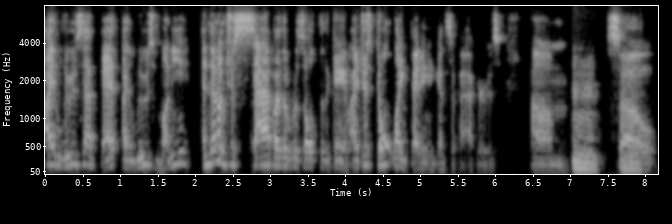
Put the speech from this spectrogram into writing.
I lose that bet, I lose money, and then I'm just sad by the result of the game. I just don't like betting against the Packers. Um, Mhm. so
